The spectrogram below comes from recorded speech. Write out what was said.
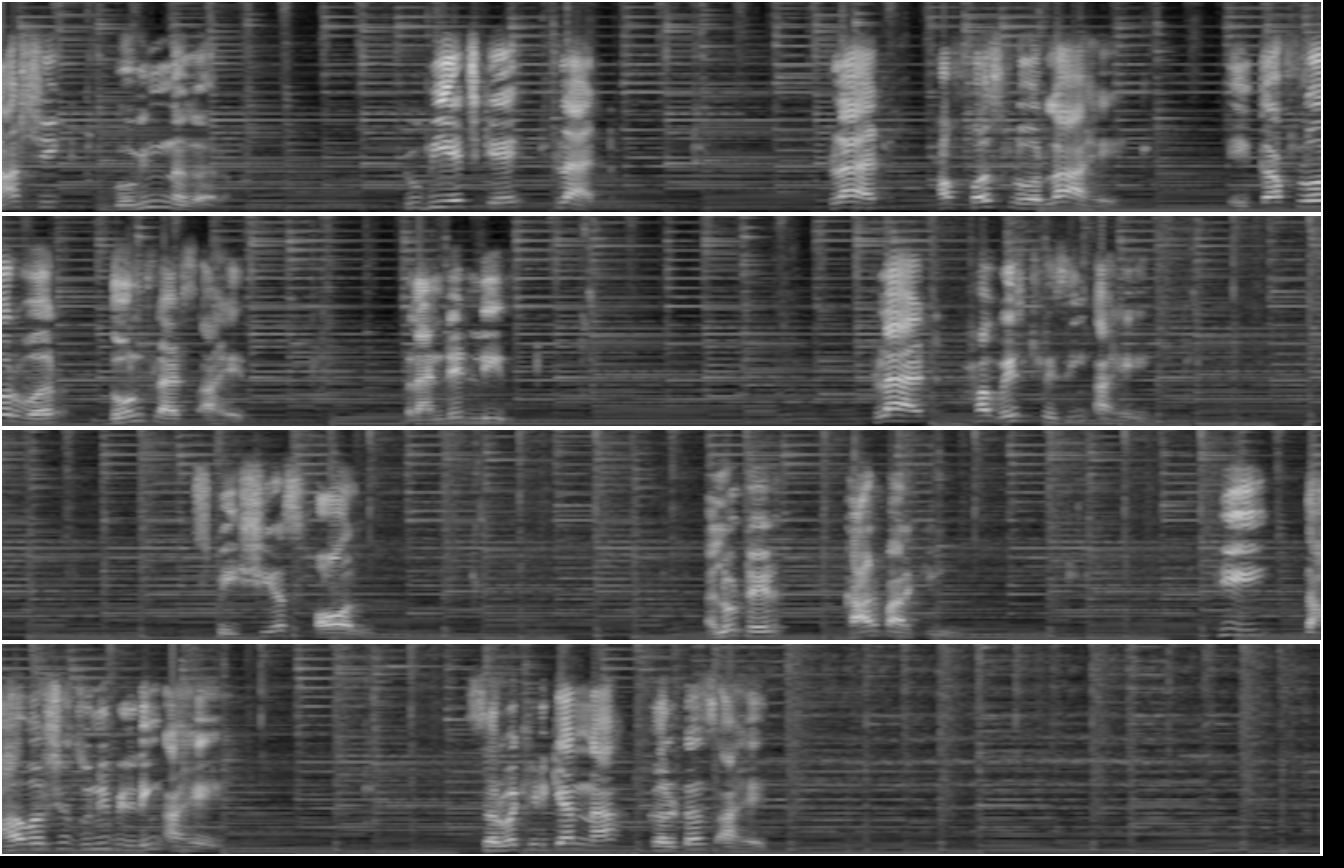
Nashik Govindnagar. Two B H K flat. Flat हा first फ्लोअरला आहे. एका फ्लोअरवर दोन फ्लॅट्स आहेत. Branded lift. फ्लॅट हा वेस्ट फेसिंग आहे. Spacious hall. Allotted car parking. ही दहा वर्ष जुनी बिल्डिंग आहे. सर्व खिडक्यांना कर्टन्स आहेत.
